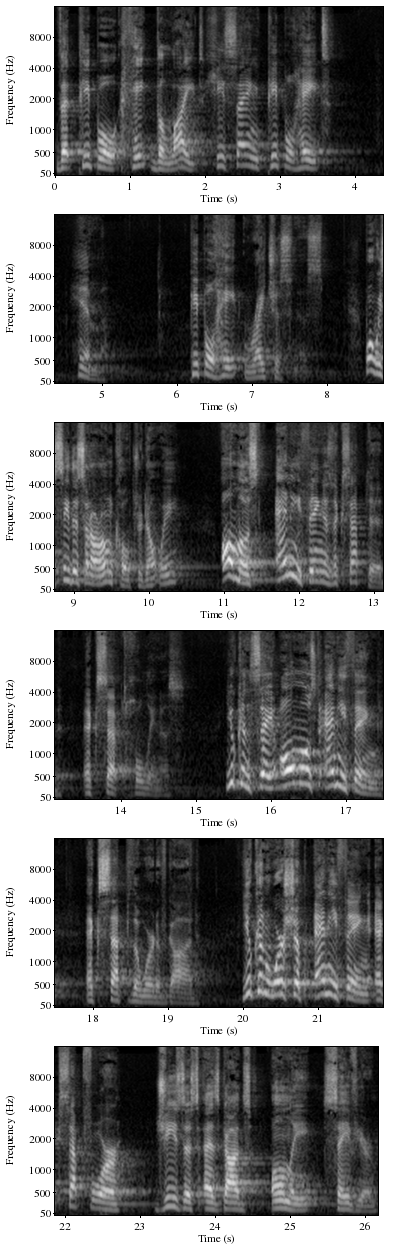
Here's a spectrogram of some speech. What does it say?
that people hate the light, he's saying people hate him. People hate righteousness. Boy, we see this in our own culture, don't we? Almost anything is accepted except holiness. You can say almost anything except the Word of God. You can worship anything except for Jesus as God's only Savior.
